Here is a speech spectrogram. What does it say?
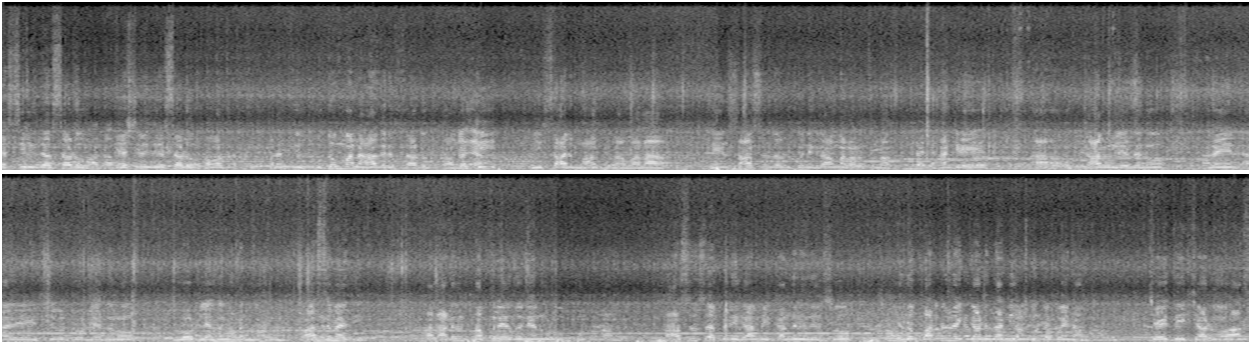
ఎస్సీలకు చేస్తాడు ఎస్టీలకు చేస్తాడు. ప్రతి కుటుంబాన్ని ఆదరిస్తాడు. కాబట్టి ఈసారి మార్పు రావాలా? నేను శాసనసభ్యుడు కొన్ని గ్రామాలు అడుగుతున్నాను. అంటే ఆ, కాలువ లేదను డ్రైన్ అది సిమెంట్ రోడ్ లేదను రోడ్ లేదని అడుగుతున్నాను వాస్తవమే అది. వాళ్ళు అడగడం తప్పు లేదు నేను కూడా ఒప్పుకుంటున్నాను. శాసనసభ్యుడిగా మీకు అందరికీ తెలుసు ఏదో బట్టలు ఎక్కాడు దాన్ని ఇచ్చుకుంటూ పోయినాము చేతి ఇచ్చాడు ఆశ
